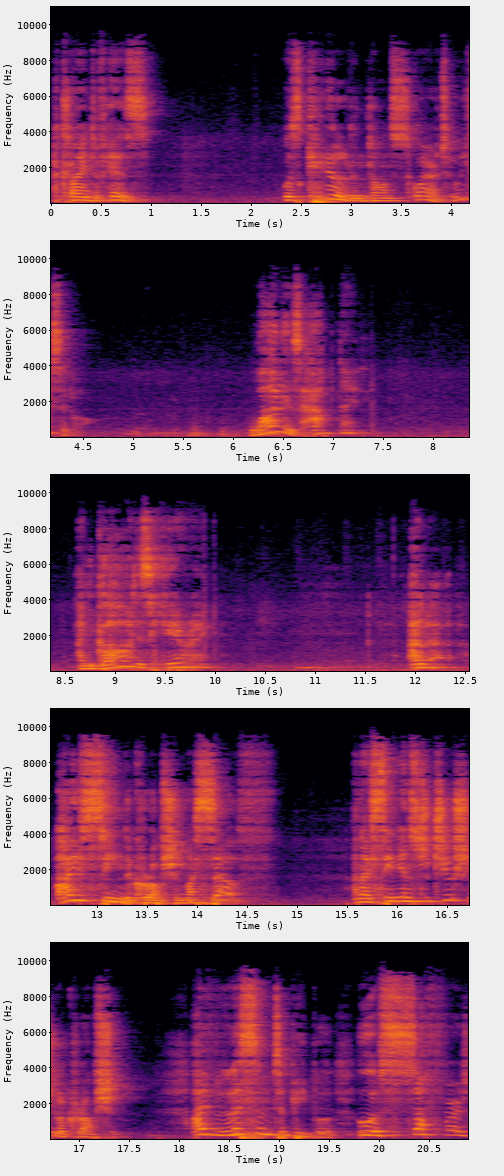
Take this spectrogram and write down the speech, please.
a client of his, was killed in Daunt Square two weeks ago. What is happening? And God is hearing. And I've seen the corruption myself. And I've seen institutional corruption. I've listened to people who have suffered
